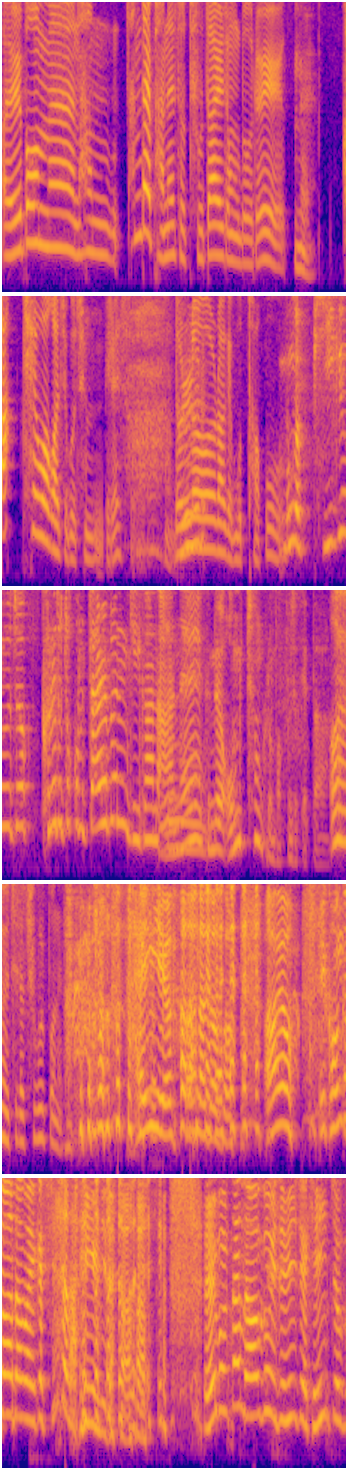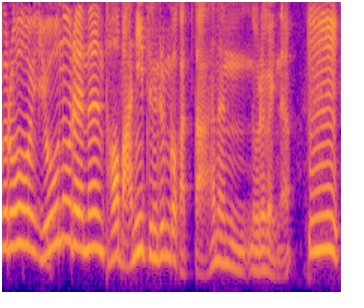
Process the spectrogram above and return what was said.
아, 앨범은 한 한 달 반에서 두 달 정도를 네. 꽉 채워가지고 준비를 했어요. 널널하게 못하고. 뭔가 비교적 그래도 조금 짧은 기간 안에 네. 근데 엄청 그럼 바쁘셨겠다. 어휴, 진짜 죽을 뻔했어요. 다행이에요 살아나셔서. 아유 이 건강하다고 하니까 진짜 다행입니다. 앨범 딱 나오고 이제 휘인 씨가 개인적으로 요 노래는 더 많이 들은 것 같다 하는 노래가 있나요? 음,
